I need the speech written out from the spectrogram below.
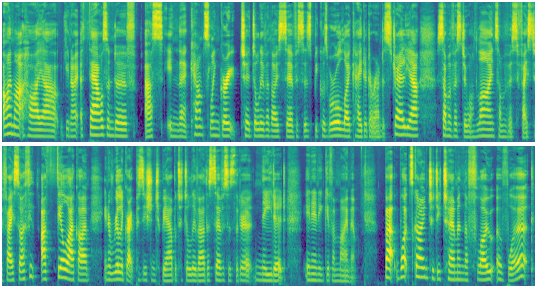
I might hire, you know, a thousand of us in the counselling group to deliver those services because we're all located around Australia. Some of us do online, some of us face to face. So I think I feel like I'm in a really great position to be able to deliver the services that are needed in any given moment. But what's going to determine the flow of work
